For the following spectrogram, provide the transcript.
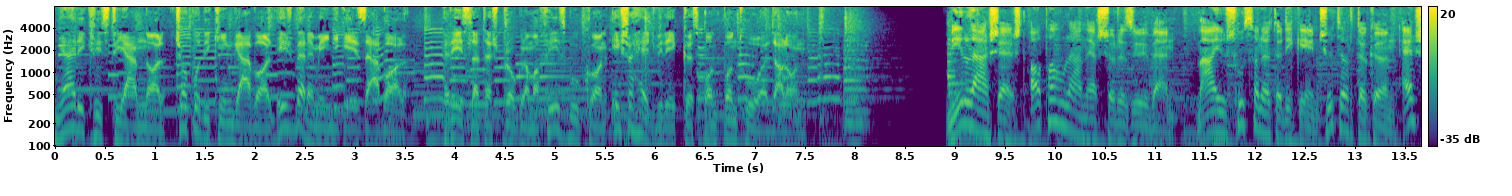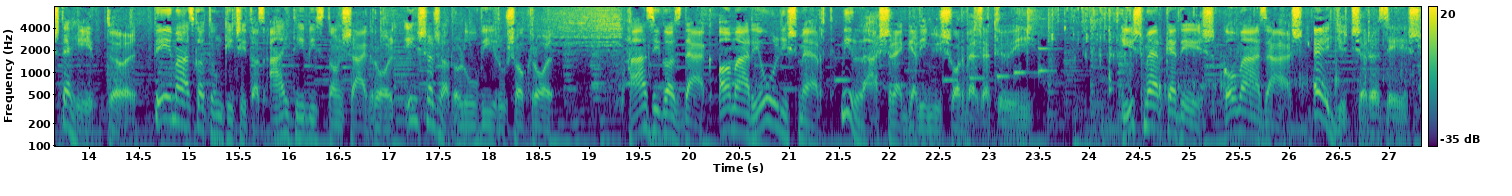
Nyári Krisztiánnal, Csapodi Kingával és Bereményi Gézával. Részletes program a Facebookon és a hegyvidékközpont.hu oldalon. Millás est a Paulán sörözőben, május 25-én csütörtökön este héttől. Témázgatunk kicsit az IT biztonságról és a zsaroló vírusokról. Házigazdák a már jól ismert Millás reggeli műsorvezetői. Ismerkedés, komázás, együttsörözés.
